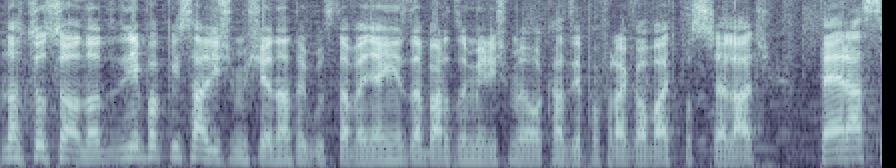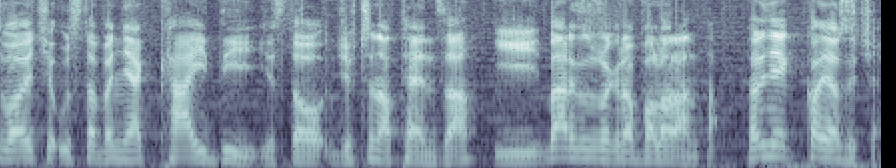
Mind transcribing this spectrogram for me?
No to co, no nie popisaliśmy się na tych ustawieniach, nie za bardzo mieliśmy okazję pofragować, postrzelać. Teraz słuchajcie ustawienia KD. Jest to dziewczyna Tenza i bardzo dużo gra w Valoranta. Pewnie kojarzycie.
